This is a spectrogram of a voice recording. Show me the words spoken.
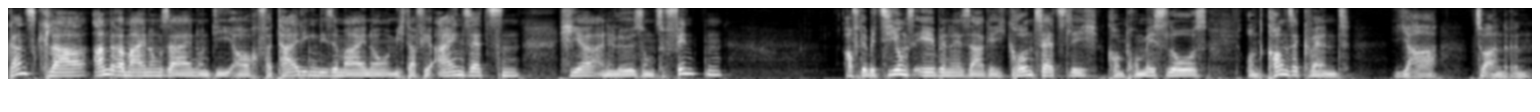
ganz klar anderer Meinung sein und die auch verteidigen diese Meinung und mich dafür einsetzen, hier eine Lösung zu finden. Auf der Beziehungsebene sage ich grundsätzlich, kompromisslos und konsequent Ja zur anderen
